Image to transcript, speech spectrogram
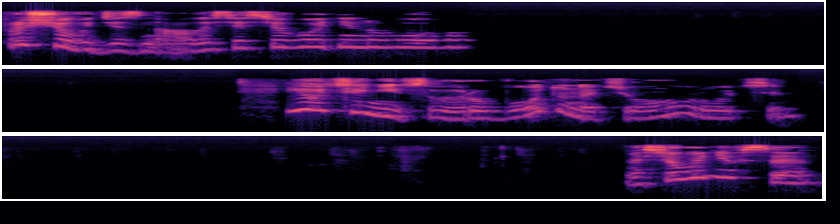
Про що ви дізналися сьогодні нового? І оцініть свою роботу на цьому уроці. На сьогодні все.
